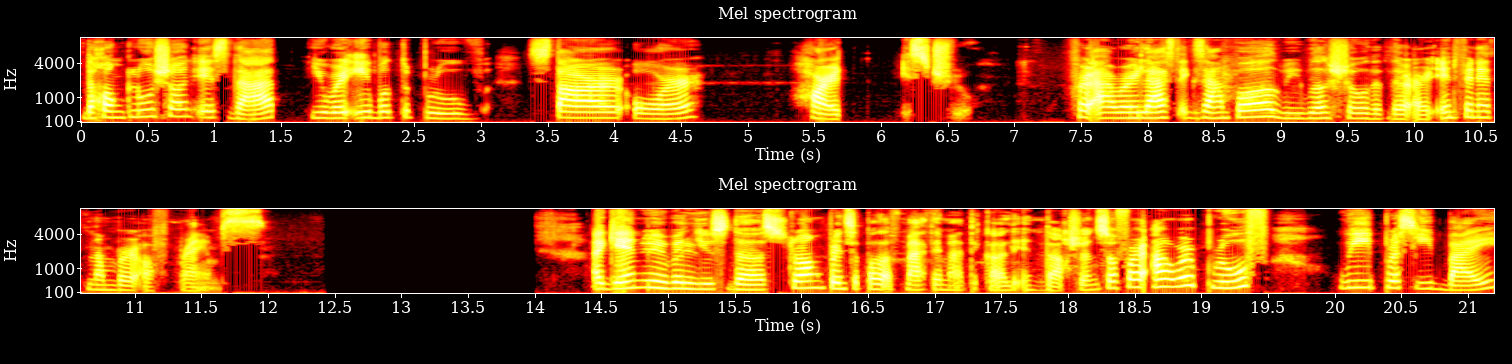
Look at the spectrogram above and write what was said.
The conclusion is that you were able to prove star or heart is true. For our last example, we will show that there are infinite number of primes. Again, we will use the strong principle of mathematical induction. So for our proof, we proceed by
